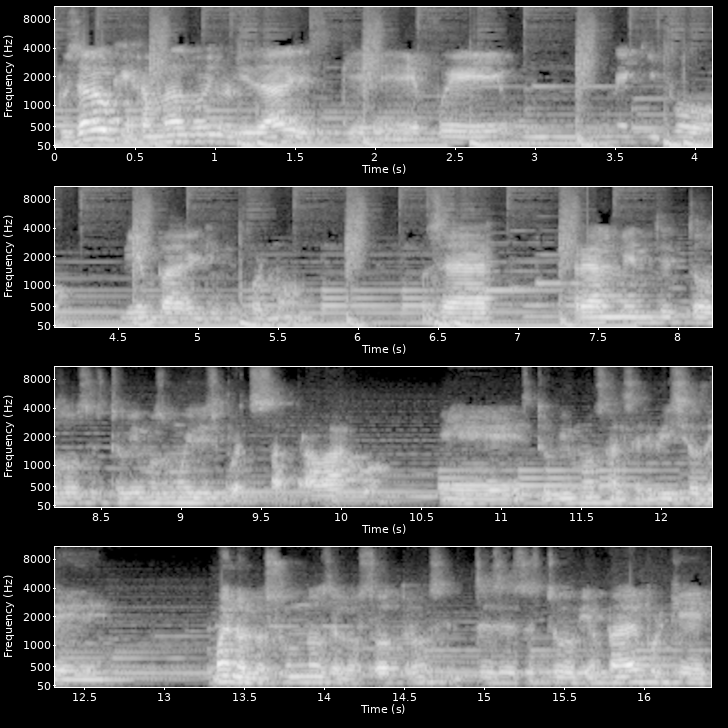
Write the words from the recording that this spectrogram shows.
pues algo que jamás voy a olvidar es que fue un, equipo bien padre el que se formó. O sea, realmente todos estuvimos muy dispuestos al trabajo, eh, estuvimos al servicio de, bueno, los unos de los otros, entonces eso estuvo bien padre porque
